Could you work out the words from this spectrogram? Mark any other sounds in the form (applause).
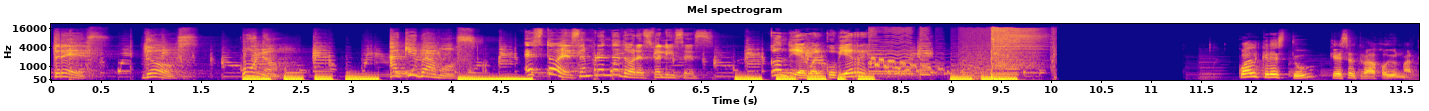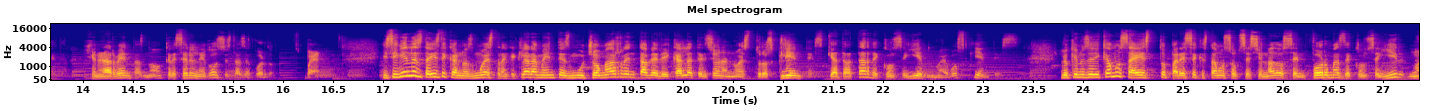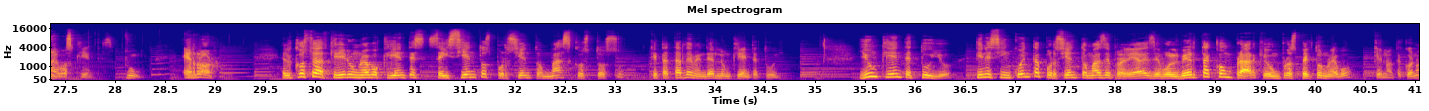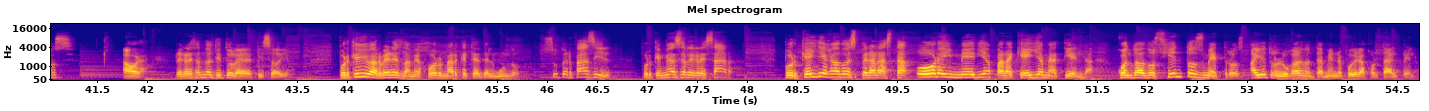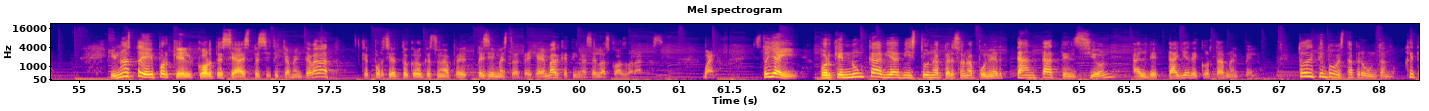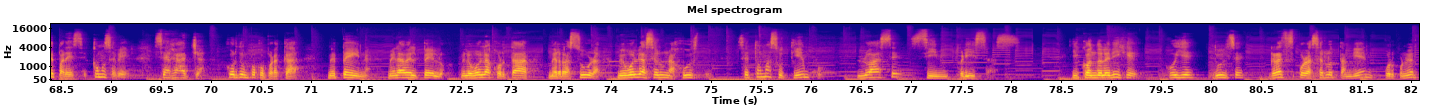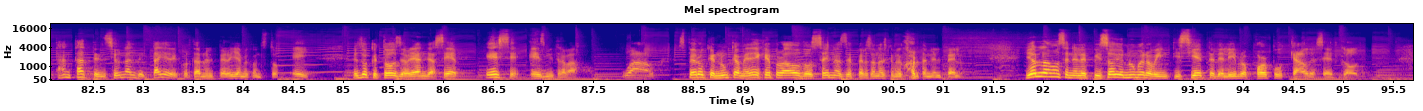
3, 2, 1. Aquí vamos. Esto es Emprendedores Felices. Con Diego Alcubierre. ¿Cuál crees tú que es el trabajo de un marketer? Generar ventas, ¿no? Crecer el negocio, ¿estás de acuerdo? Bueno, y si bien las estadísticas nos muestran que claramente es mucho más rentable dedicarle atención a nuestros clientes que a tratar de conseguir nuevos clientes, lo que nos dedicamos a esto parece que estamos obsesionados en formas de conseguir nuevos clientes. ¡Pum! Error. El costo de adquirir un nuevo cliente es 600% más costoso que tratar de venderle un cliente tuyo. Y un cliente tuyo tiene 50% más de probabilidades de volverte a comprar que un prospecto nuevo que no te conoce. Ahora, regresando al título del episodio. ¿Por qué mi barbera es la mejor marketer del mundo? Súper fácil, porque me hace regresar. Porque he llegado a esperar hasta hora y media para que ella me atienda, cuando a 200 metros hay otro lugar donde también me puedo ir a cortar el pelo. Y no estoy ahí porque el corte sea específicamente barato, que por cierto creo que es una pésima estrategia de marketing hacer las cosas baratas. Bueno, estoy ahí porque nunca había visto una persona poner tanta atención al detalle de cortarme el pelo. Todo el tiempo me está preguntando, ¿qué te parece? ¿Cómo se ve? Se agacha, corta un poco por acá, me peina, me lava el pelo, me lo vuelve a cortar, me rasura, me vuelve a hacer un ajuste. Se toma su tiempo, lo hace sin prisas. Y cuando le dije, oye, Dulce, gracias por hacerlo también, por poner tanta atención al detalle de cortarme el pelo, ella me contestó, hey, es lo que todos deberían de hacer, ese es mi trabajo. ¡Wow! Espero que nunca me deje, he probado docenas de personas que me (laughs) cortan el pelo. Y hablamos en el episodio número 27 del libro Purple Cow de Seth Godin.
